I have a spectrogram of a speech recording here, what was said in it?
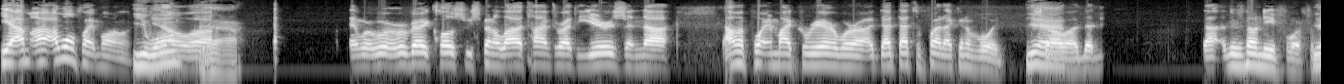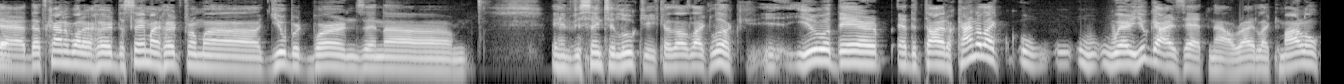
Yeah, I'm, I, I won't fight Marlon. You, you won't. Know, uh, yeah and we're, we're, we're very close. We spent a lot of time throughout the years, and uh, I'm at a point in my career where uh, that that's a fight I can avoid. Yeah, so, uh, that, that, there's no need for it. For yeah, me. that's kind of what I heard. The same I heard from uh, Gilbert Burns and um, and Vicente Luque because I was like, look, you were there at the title, kind of like where you guys at now, right? Like Marlon,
